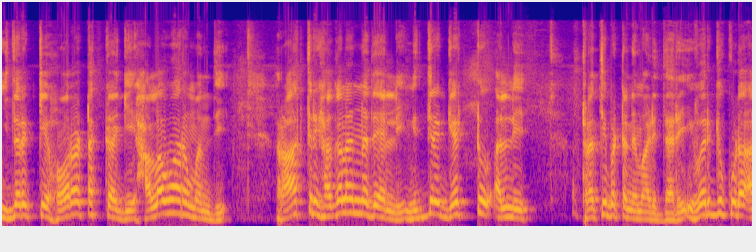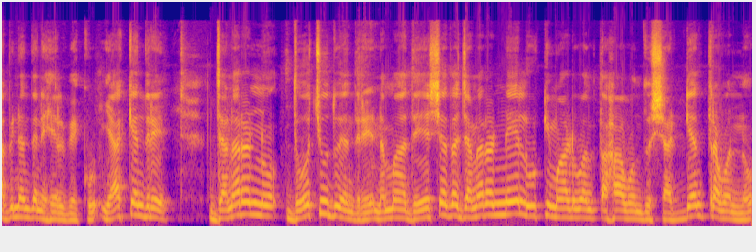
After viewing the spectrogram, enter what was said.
ಇದಕ್ಕೆ ಹೋರಾಟಕ್ಕಾಗಿ ಹಲವಾರು ಮಂದಿ ರಾತ್ರಿ ಹಗಲನ್ನದೇ ಅಲ್ಲಿ ನಿದ್ರೆಗೆಟ್ಟು ಅಲ್ಲಿ ಪ್ರತಿಭಟನೆ ಮಾಡಿದ್ದಾರೆ. ಇವರಿಗೂ ಕೂಡ ಅಭಿನಂದನೆ ಹೇಳಬೇಕು. ಯಾಕೆಂದರೆ ಜನರನ್ನು ದೋಚುವುದು ಎಂದರೆ ನಮ್ಮ ದೇಶದ ಜನರನ್ನೇ ಲೂಟಿ ಮಾಡುವಂತಹ ಒಂದು ಷಡ್ಯಂತ್ರವನ್ನು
